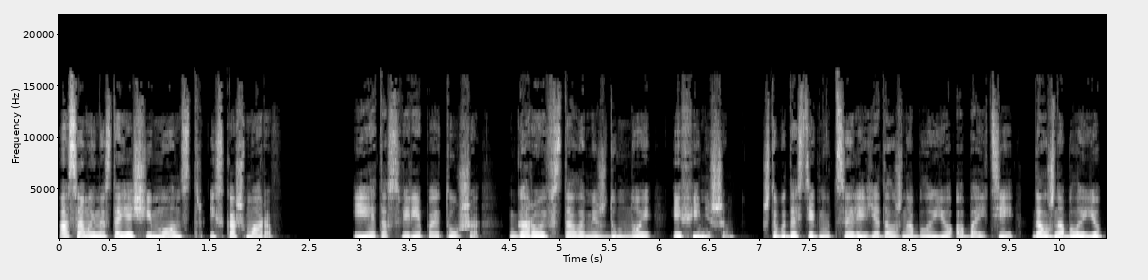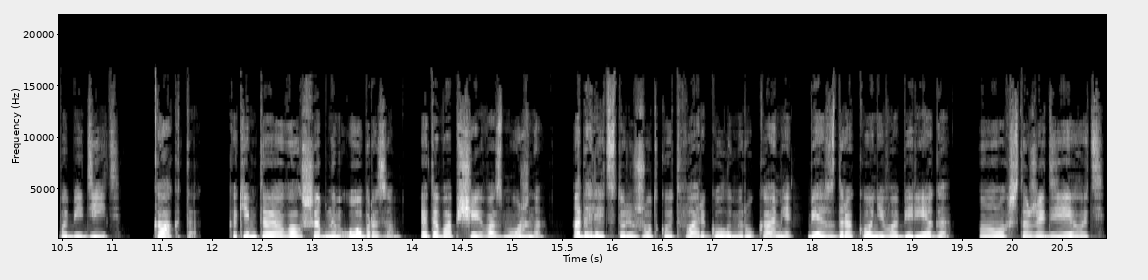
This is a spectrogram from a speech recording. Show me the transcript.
а самый настоящий монстр из кошмаров. И эта свирепая туша горой встала между мной и финишем. Чтобы достигнуть цели, я должна была ее обойти, должна была ее победить. Как-то. Каким-то волшебным образом. Это вообще возможно? Одолеть столь жуткую тварь голыми руками, без драконьего берега? Ох, что же делать?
